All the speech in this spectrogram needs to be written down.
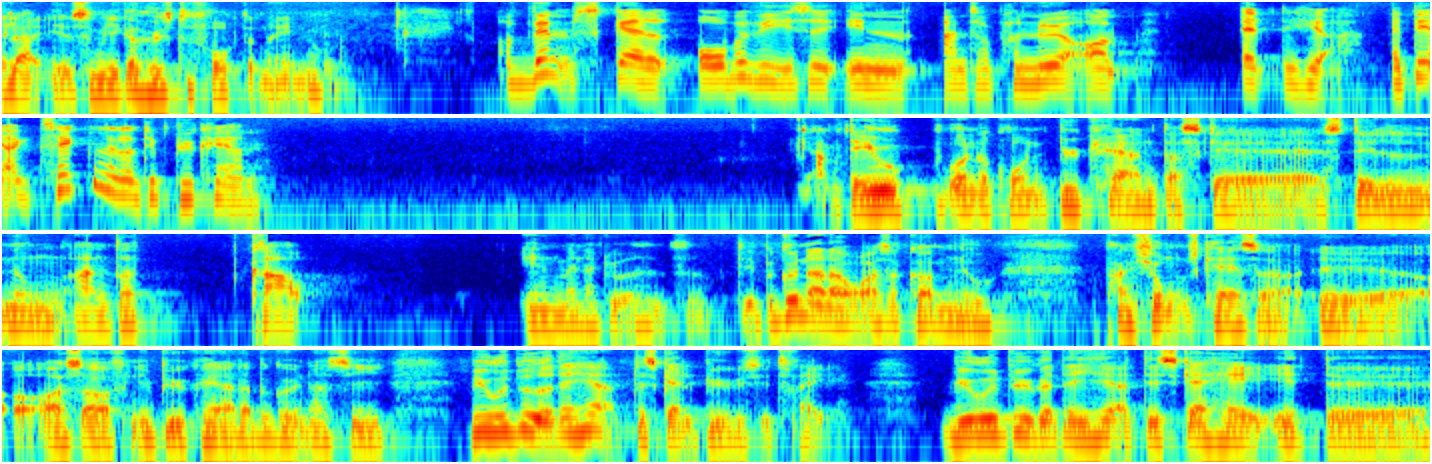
eller som vi ikke har høstet frugterne af endnu. Og hvem skal overbevise en entreprenør om alt det her? Er det arkitekten eller det bygherren? Jamen, det er jo under grund bygherren, der skal stille nogle andre krav, end man har gjort hidtil. Det begynder der jo også at komme nu. Pensionskasser øh, og også offentlige bygherrer, der begynder at sige, vi udbyder det her, det skal bygges i træ. Vi udbygger det her, det skal have et... Øh,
